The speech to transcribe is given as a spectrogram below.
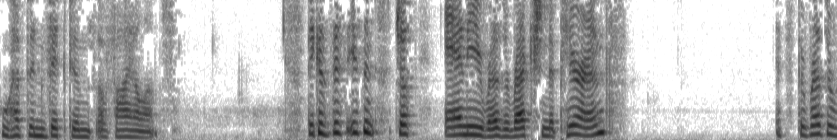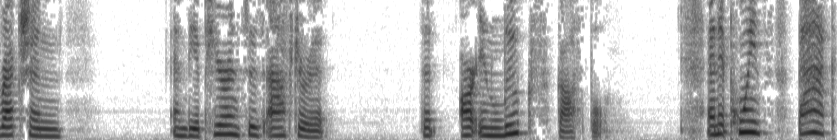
who have been victims of violence. Because this isn't just any resurrection appearance. It's the resurrection and the appearances after it that are in Luke's gospel. And it points back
